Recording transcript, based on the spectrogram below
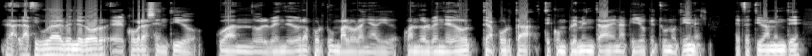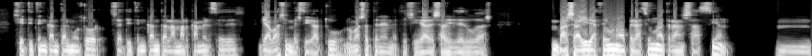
La, figura del vendedor eh, cobra sentido cuando el vendedor aporta un valor añadido, cuando el vendedor te aporta, te complementa en aquello que tú no tienes. Efectivamente, si a ti te encanta el motor, si a ti te encanta la marca Mercedes, ya vas a investigar tú, no vas a tener necesidad de salir de dudas. Vas a ir a hacer una operación, una transacción. Mm,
